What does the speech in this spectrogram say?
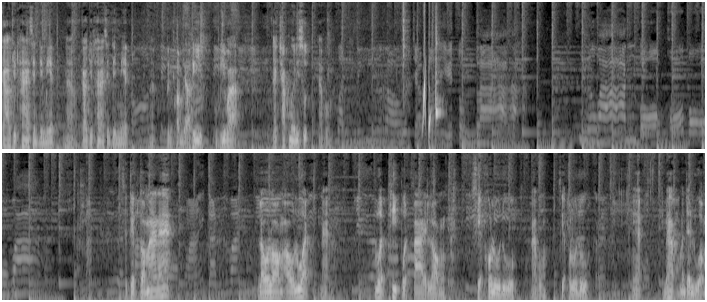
9.5เซนติเมตรนะครับ9.5เซนติเมตรนะเป็นความยาวที่ผมคิดว่ากระชับมือที่สุดนะครับผมสเต็ปต่อมานะฮะเราลองเอาลวดนะฮะลวดที่ปลดปลาเนี่ยวลองเสียบเข้ารูดูนะครับผมเสียบเข้ารูดูเนี่ยเห็นไหมครับมันจะหลวม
